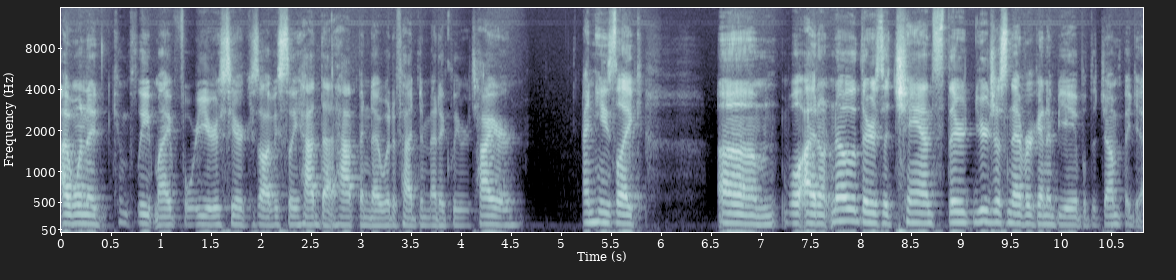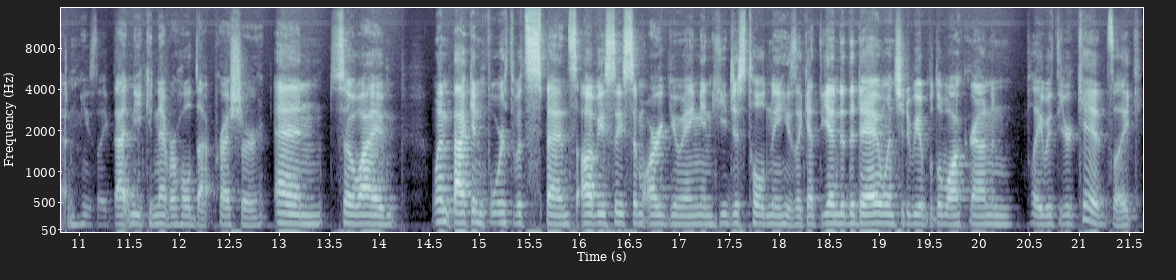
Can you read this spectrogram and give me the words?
I want to complete my four years here because obviously, had that happened, I would have had to medically retire. And he's like, um, well, I don't know. There's a chance there you're just never going to be able to jump again. He's like that knee can never hold that pressure. And so I went back and forth with Spence, obviously some arguing, and he just told me he's like at the end of the day, I want you to be able to walk around and play with your kids. Like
